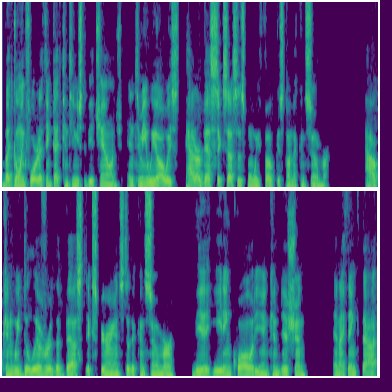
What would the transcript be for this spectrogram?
But going forward, I think that continues to be a challenge. And to me, we always had our best successes when we focused on the consumer. How can we deliver the best experience to the consumer via eating quality and condition? And I think that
